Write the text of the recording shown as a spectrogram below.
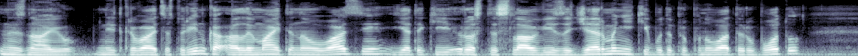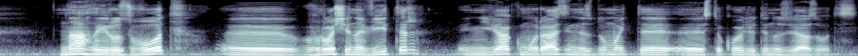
не знаю, не відкривається сторінка, але майте на увазі, є такий Ростислав Віза Germany, який буде пропонувати роботу. Наглий розвод, е, гроші на вітер. Ні в якому разі не здумайте е, з такою людиною зв'язуватись.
